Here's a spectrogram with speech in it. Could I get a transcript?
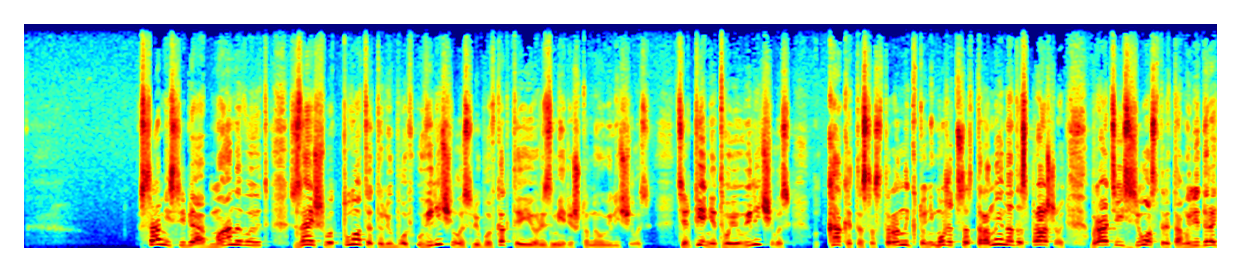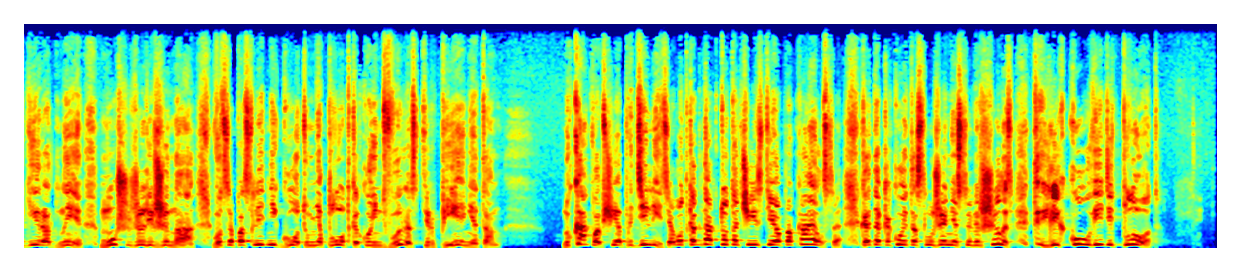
сами себя обманывают. Знаешь, вот плод – это любовь. Увеличилась любовь, как ты ее размеришь, что она увеличилась? Терпение твое увеличилось? Как это со стороны? Кто не... Может, со стороны надо спрашивать, братья и сестры там, или дорогие родные, муж или жена, вот за последний год у меня плод какой-нибудь вырос, терпение там – ну как вообще определить? А вот когда кто-то через тебя покаялся, когда какое-то служение совершилось, легко увидеть плод.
